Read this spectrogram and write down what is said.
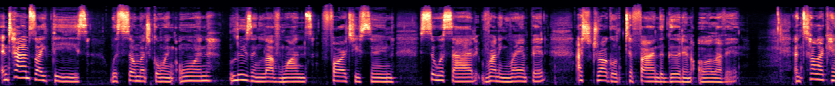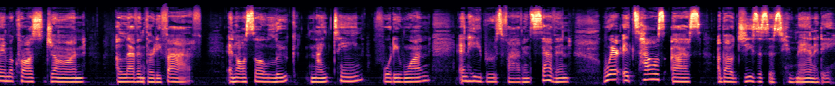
In times like these, with so much going on, losing loved ones far too soon, suicide running rampant, I struggled to find the good in all of it. Until I came across John 11:35 and also Luke 19:41 and Hebrews 5 and 7, where it tells us about Jesus' humanity.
